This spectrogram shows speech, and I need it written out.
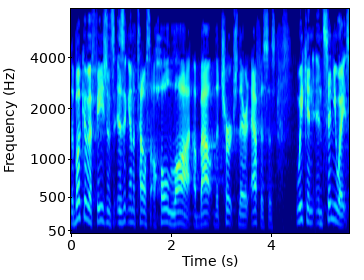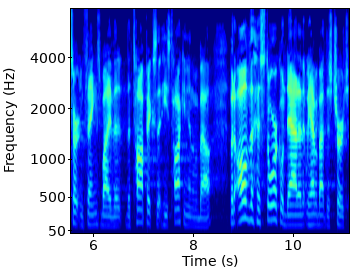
The book of Ephesians isn't going to tell us a whole lot about the church there at Ephesus. We can insinuate certain things by the, the topics that he's talking to them about, but all of the historical data that we have about this church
